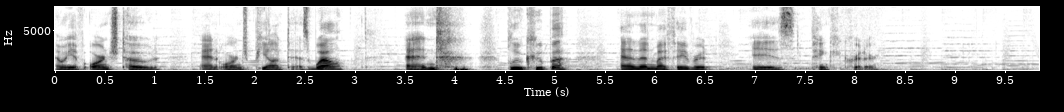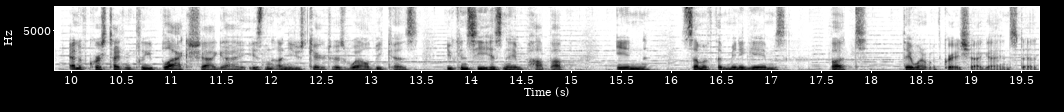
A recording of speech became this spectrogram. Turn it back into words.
And we have orange Toad and orange Pianta as well. And blue Koopa. And then my favorite is pink Critter. And of course, technically, Black Shy Guy is an unused character as well because you can see his name pop up in some of the minigames, but they went with Gray Shy Guy instead.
